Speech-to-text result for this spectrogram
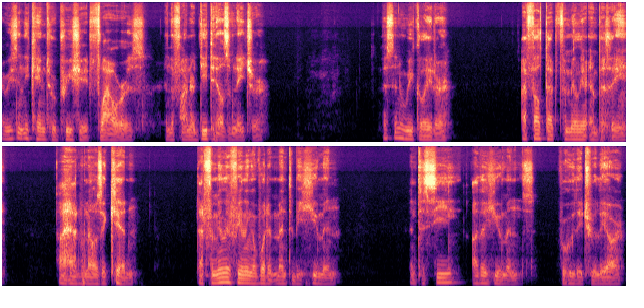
I recently came to appreciate flowers and the finer details of nature. Less than a week later, I felt that familiar empathy I had when I was a kid, that familiar feeling of what it meant to be human and to see other humans for who they truly are.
